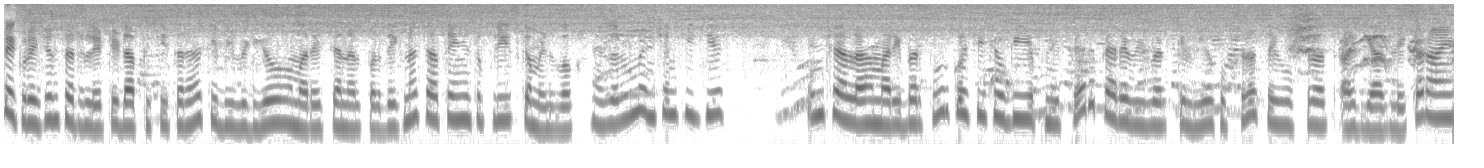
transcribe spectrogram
डेकोरेशन से रिलेटेड आप किसी तरह की भी वीडियो हमारे चैनल पर देखना चाहते हैं तो प्लीज़ कमेंट बॉक्स में ज़रूर मेंशन कीजिए। इनशाला हमारी भरपूर कोशिश होगी अपने प्यारे प्यारे व्यूवर्स के लिए खूबसूरत से खूबसूरत आइडियाज़ लेकर आएँ।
